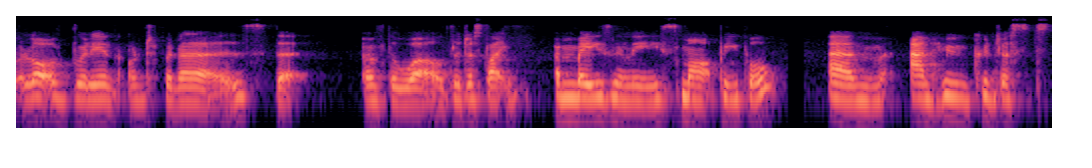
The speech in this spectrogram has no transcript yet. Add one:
a lot of brilliant entrepreneurs that of the world are just like amazingly smart people um, and who can just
